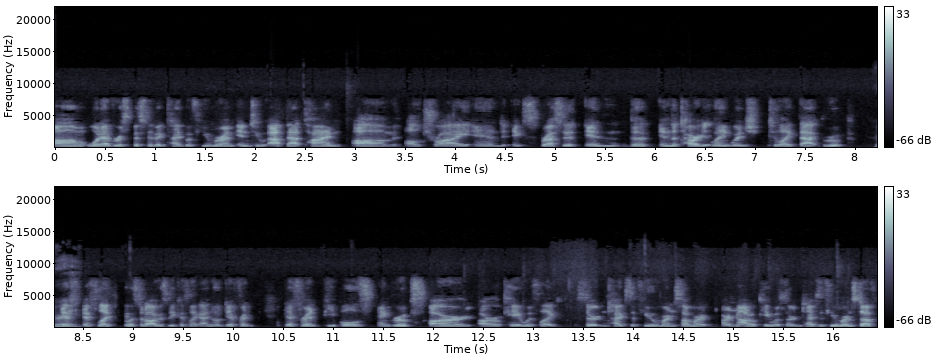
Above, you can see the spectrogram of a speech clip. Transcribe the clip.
um, whatever specific type of humor i'm into at that time um, i'll try and express it in the in the target language to like that group Right. If, if like listed obviously because like I know different different peoples and groups are are okay with like certain types of humor and some are, are not okay with certain types of humor and stuff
